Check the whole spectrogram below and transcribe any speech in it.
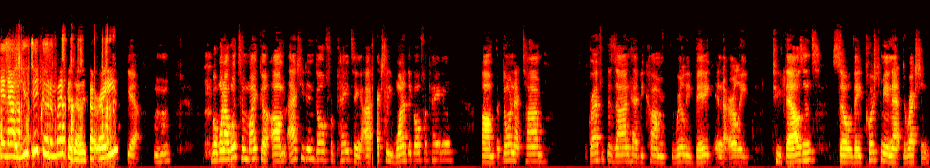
Yeah. Now you did go to MICA, though, is that right? Yeah. Mm-hmm. But when I went to MICA, um, I actually didn't go for painting. I actually wanted to go for painting, um, but during that time, graphic design had become really big in the early 2000s. So they pushed me in that direction.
